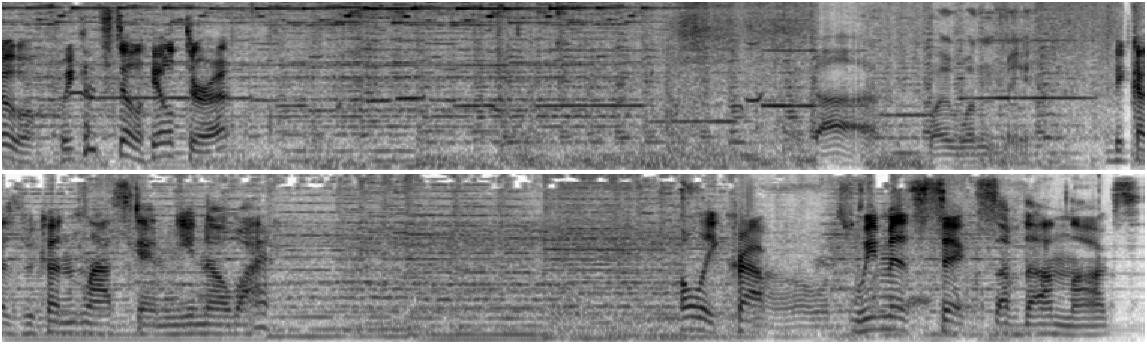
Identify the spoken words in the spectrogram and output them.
Ooh, we can still heal through it. Duh. Why wouldn't we? Because we couldn't last game, you know why? Holy crap, Oh, we missed six of the unlocks.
